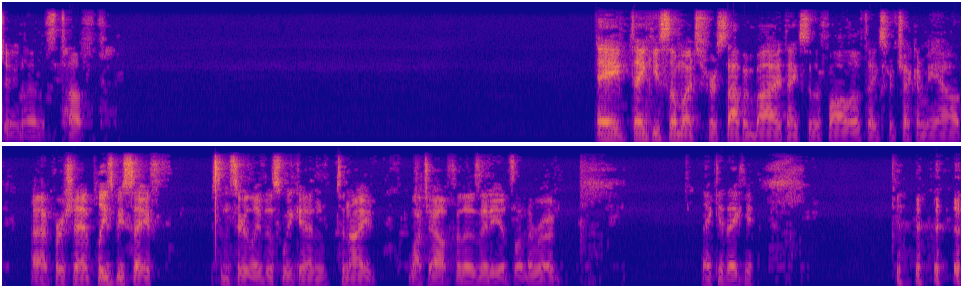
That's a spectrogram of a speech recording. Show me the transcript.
Dude, that was tough. Hey, thank you so much for stopping by. Thanks for the follow. Thanks for checking me out. I appreciate it. Please be safe. Sincerely, this weekend, tonight, watch out for those idiots on the road. Thank you, thank you.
